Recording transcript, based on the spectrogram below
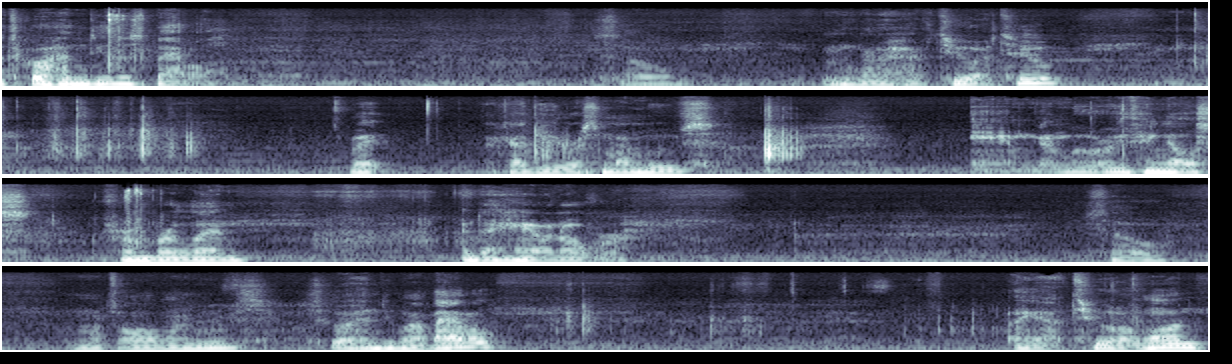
Let's go ahead and do this battle. So, I'm going to have two at two. Wait, I got to do the rest of my moves. And I'm going to move everything else from Berlin into Hanover. So, that's all my moves. Let's go ahead and do my battle. I got two at one.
